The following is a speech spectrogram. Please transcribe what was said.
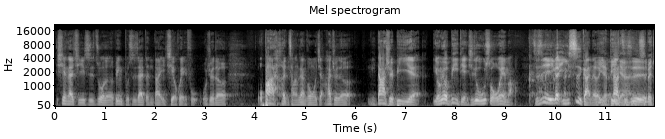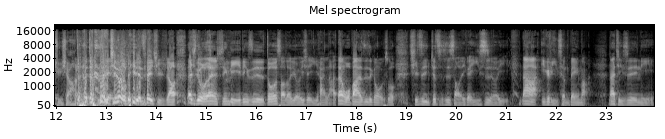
现在其实做的并不是在等待一切恢复。我觉得我爸很常这样跟我讲，他觉得你大学毕业有没有毕点其实无所谓嘛。只是一个仪式感而已，那只是是被取消了。对对 对，其实我毕业是被取消，那其实我在心里一定是多多少少有一些遗憾啦。但我爸就是跟我说，其实你就只是少了一个仪式而已，那一个里程碑嘛。那其实你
